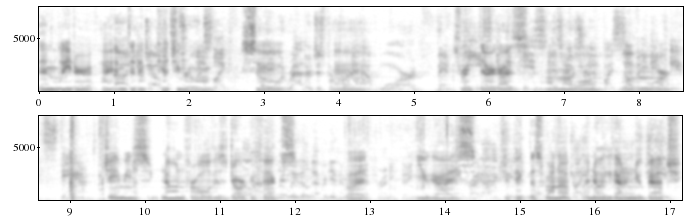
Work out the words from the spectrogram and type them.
then later I ended up catching along. So, uh, it's right there, guys, on my wall. Love and War. Jamie's known for all of his dark effects, but you guys should pick this one up. I know he got a new batch.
